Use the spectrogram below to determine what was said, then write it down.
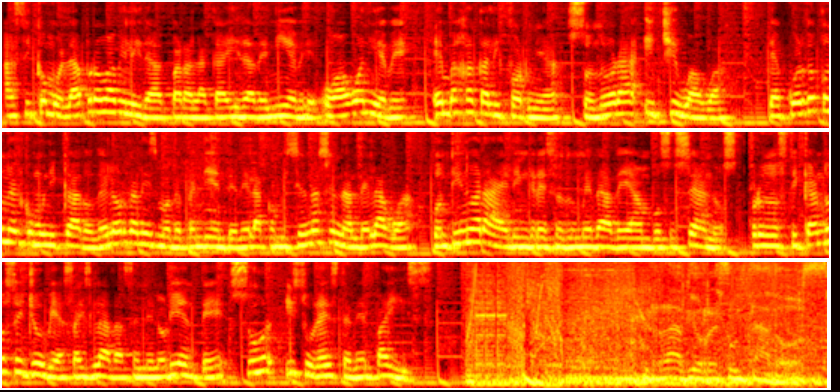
así como la probabilidad para la caída de nieve o agua-nieve en Baja California, Sonora y Chihuahua. De acuerdo con el comunicado del organismo dependiente de la Comisión Nacional del Agua, continuará el ingreso de humedad de ambos océanos, pronosticándose lluvias aisladas en el oriente, sur y sureste del país. Radio Resultados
